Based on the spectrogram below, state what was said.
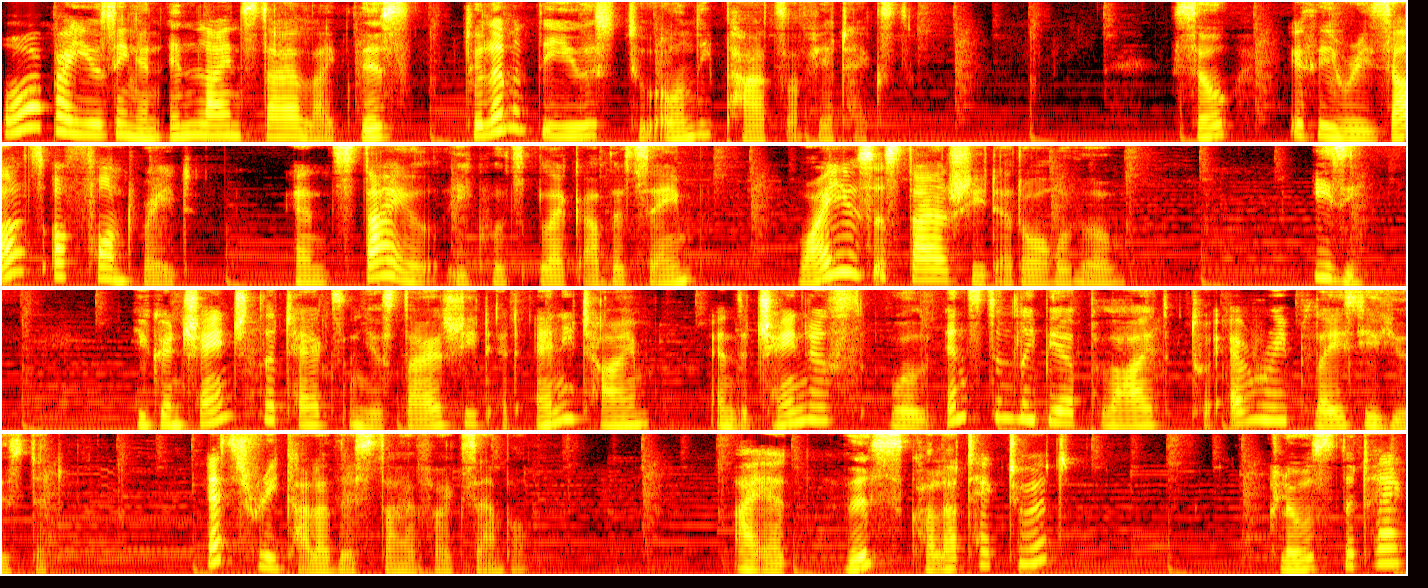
or by using an inline style like this to limit the use to only parts of your text. So, if the results of font weight and style equals black are the same, why use a style sheet at all though? Easy. You can change the text in your style sheet at any time and the changes will instantly be applied to every place you used it. Let's recolor this style for example. I add this color tag to it, close the tag,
